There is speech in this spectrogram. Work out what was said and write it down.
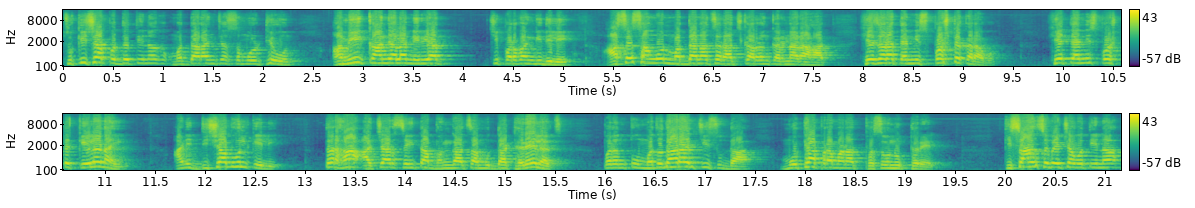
चुकीच्या पद्धतीनं मतदारांच्या समोर ठेवून आम्ही कांद्याला निर्यातची परवानगी दिली असं सांगून मतदानाचं राजकारण करणार आहात हे जरा त्यांनी स्पष्ट करावं. हे त्यांनी स्पष्ट केलं नाही आणि दिशाभूल केली तर हा आचारसंहिता भंगाचा मुद्दा ठरेलच परंतु मतदारांची सुद्धा मोठ्या प्रमाणात फसवणूक ठरेल. किसान सभेच्या वतीनं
